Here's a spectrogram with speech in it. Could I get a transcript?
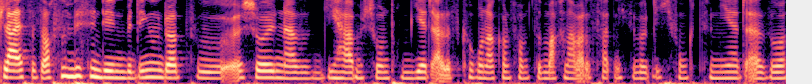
klar ist das auch so ein bisschen den Bedingungen dort zu äh, schulden. Also die haben schon probiert, alles Corona-konform zu machen, aber das hat nicht so wirklich funktioniert. Also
